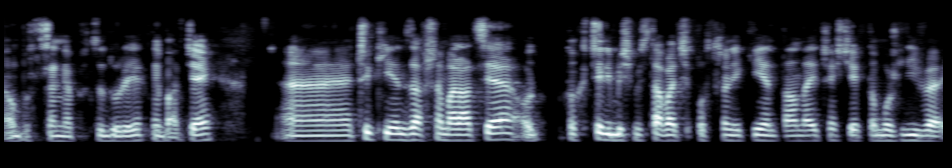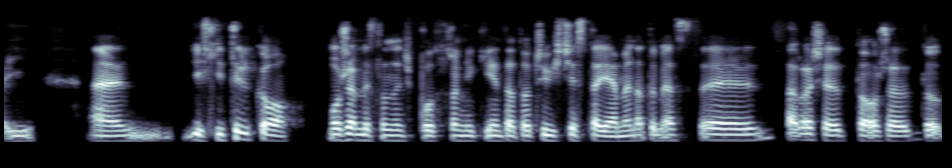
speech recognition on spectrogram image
obostrzenia procedury, jak najbardziej. Czy klient zawsze ma rację? To chcielibyśmy stawać po stronie klienta najczęściej jak to możliwe i jeśli tylko możemy stanąć po stronie klienta, to oczywiście stajemy, natomiast e, zdarza się to, że do,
